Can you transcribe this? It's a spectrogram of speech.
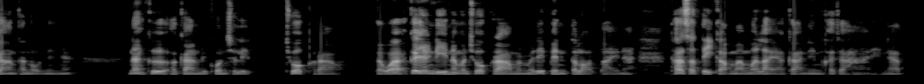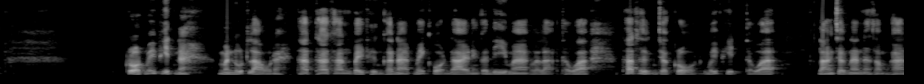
กลางถนนอย่างเงี้ยนั่นคืออาการวิกลจริตชั่วคราว แต่ว่าก็ยังดีนะมันชั่วคราวมันไม่ได้เป็นตลอดไปนะ ถ้าสติกลับมาเมื่อไหร่อาการนี้มันก็จะหายนะครับโกรธไม่ผิดนะมนุษย์เรานะถ้าถ้าท่านไปถึงขนาดไม่โกรธได้นี่ก็ดีมากแล้วล่ะ แต่ว่าถ้าถึงจะโกรธไม่ผิด แต่ว่าหลังจากนั้นนะสำคัญ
